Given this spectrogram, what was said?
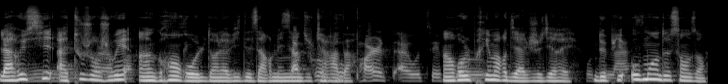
La Russie a toujours joué un grand rôle dans la vie des Arméniens du Karabakh. Un rôle primordial, je dirais, depuis au moins 200 ans.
